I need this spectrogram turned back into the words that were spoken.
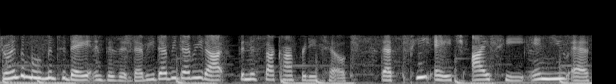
Join the movement today and visit www.phitnus.com for details. That's P-H-I-T-N-U-S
